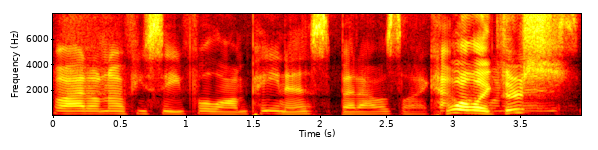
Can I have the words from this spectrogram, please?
Well, I don't know if you see full on penis, but I was like, how Well, like there's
